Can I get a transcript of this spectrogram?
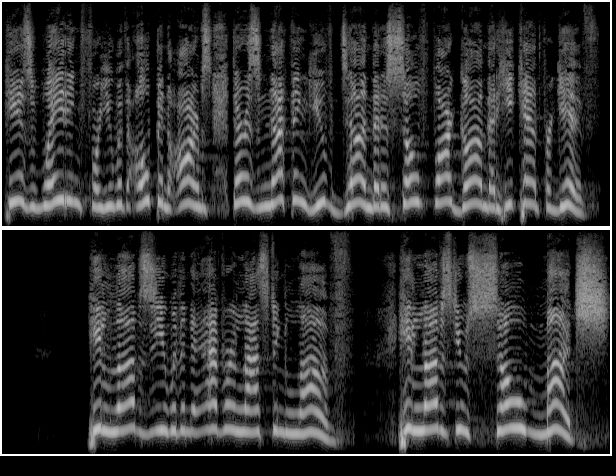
He is waiting for you with open arms. There is nothing you've done that is so far gone that He can't forgive. He loves you with an everlasting love. He loves you so much.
